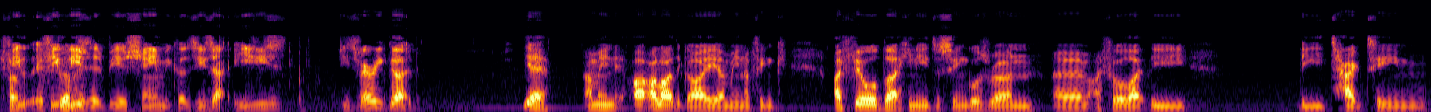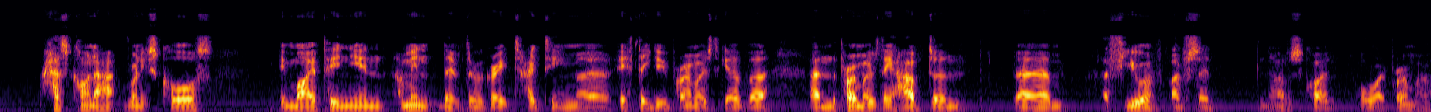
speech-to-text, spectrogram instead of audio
if he if honest- leaves it'd be a shame because he's a, he's he's very good Yeah, I mean, I, I like the guy. I mean, I think I feel that he needs a singles run. Um, I feel like the the tag team has kind of run its course, in my opinion. I mean, they're, they're a great tag team uh, if they do promos together, and the promos they have done, um, a few I've, I've said, you know, that was quite an all right promo.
